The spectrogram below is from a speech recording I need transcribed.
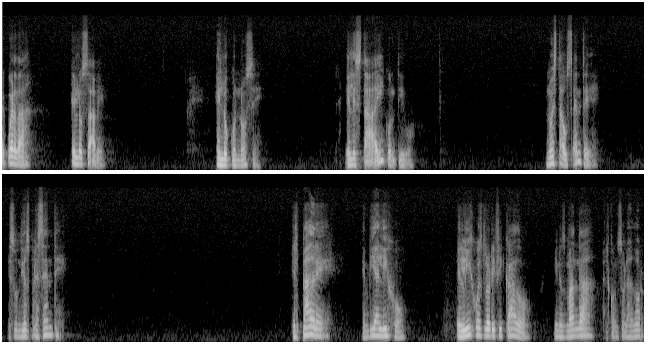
recuerda, Él lo sabe. Él lo conoce. Él está ahí contigo. No está ausente. Es un Dios presente. El Padre envía al Hijo. El Hijo es glorificado y nos manda el consolador.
